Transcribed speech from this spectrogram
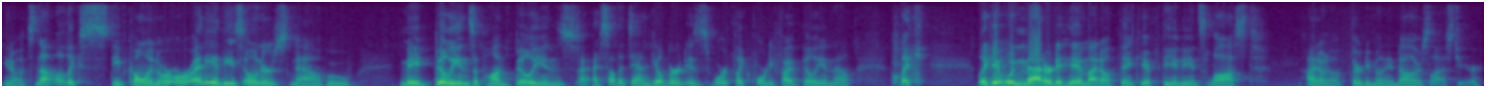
you know, it's not like Steve Cohen or or any of these owners now who made billions upon billions. I saw that Dan Gilbert is worth like 45 billion now. Like like it wouldn't matter to him, I don't think, if the Indians lost, I don't know, 30 million dollars last year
